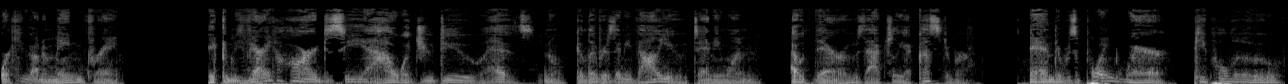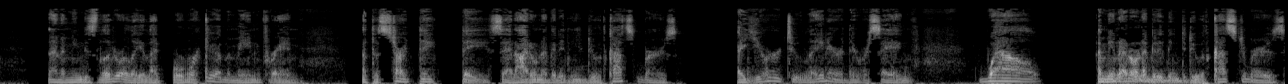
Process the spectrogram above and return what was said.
working on a mainframe, it can be very hard to see how what you do has, you know, delivers any value to anyone out there who's actually a customer. And there was a point where people who, and I mean, it's literally like we're working on the mainframe. At the start, they, they said, I don't have anything to do with customers. A year or two later, they were saying, well, I mean, I don't have anything to do with customers,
